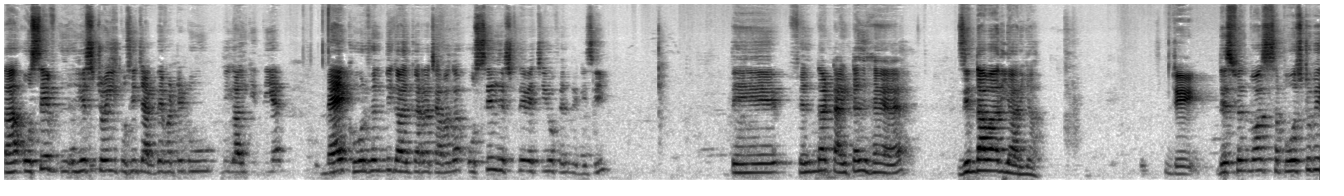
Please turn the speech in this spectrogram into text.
ਤਾਂ ਉਸੇ ਲਿਸਟ ਚੋਂ ਹੀ ਤੁਸੀਂ ਚੱਕ ਦੇ ਫੱਟੇ 2 ਦੀ ਗੱਲ ਕੀਤੀ ਹੈ। ਮੈਂ ਇੱਕ ਹੋਰ ਫਿਲਮ ਦੀ ਗੱਲ ਕਰਨਾ ਚਾਹਾਂਗਾ, ਉਸੇ ਲਿਸਟ ਦੇ ਵਿੱਚ ਹੀ ਉਹ ਫਿਲਮ ਹੈਗੀ ਸੀ। ਤੇ ਫਿਲਮ ਦਾ ਟਾਈਟਲ ਹੈ ਜ਼ਿੰਦਾਬਾਦ ਯਾਰੀਆਂ। ਜੀ। This film was supposed to be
